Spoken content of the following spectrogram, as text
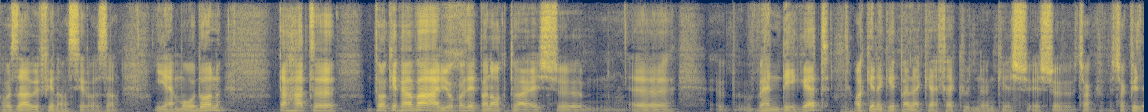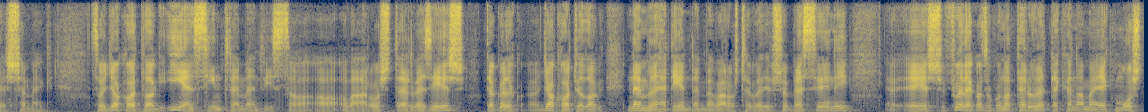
hozzá ő finanszírozza ilyen módon. Tehát tulajdonképpen várjuk az éppen aktuális vendéget, akinek éppen le kell feküdnünk, és, és csak, csak fizesse meg. Szóval gyakorlatilag ilyen szintre ment vissza a, a várostervezés, de gyakorlatilag nem lehet érdemben várostervezésről beszélni, és főleg azokon a területeken, amelyek most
